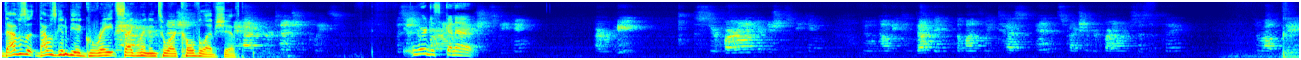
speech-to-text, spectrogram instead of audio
that was that was gonna be a great segment into our Kovalev shift. Have your attention, please. This is We're your just gonna- technician speaking. I repeat, this is your fire alarm technician speaking. We will now be conducting the monthly test and inspection of your fire alarm system today. Throughout the day,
